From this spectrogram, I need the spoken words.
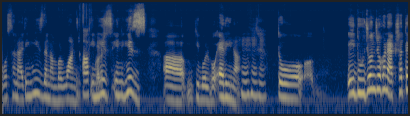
অবস্থান। I think he is the number one in his in his কি বলব হুম তো এই দুজন যখন একসাথে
